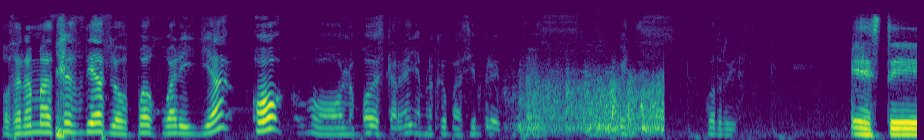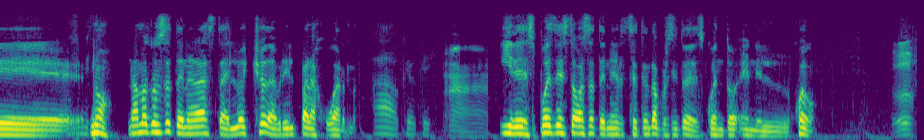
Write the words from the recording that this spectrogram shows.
O sea, nada más tres días lo puedo jugar y ya. O, o lo puedo descargar y ya me lo quedo para siempre. 24 días. Este. No, nada más vas a tener hasta el 8 de abril para jugarlo. Ah, ok, ok. Ah, Y después de esto vas a tener 70% de descuento en el juego. uf.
